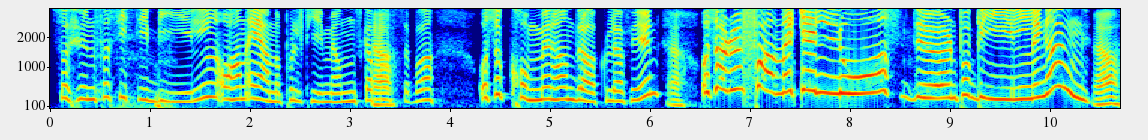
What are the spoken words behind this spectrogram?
Så hun får sitte i bilen, og han ene politimannen skal Ja. passe på. Og så kommer han Dracula-fyren, Ja. og så har du faen meg ikke låst døren på bilen engang! Ja.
